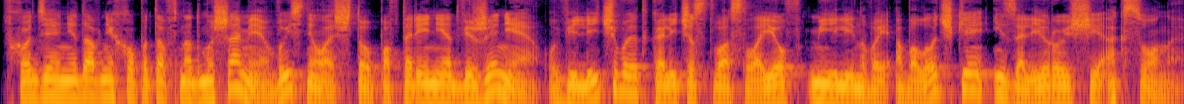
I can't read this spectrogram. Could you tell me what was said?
В ходе недавних опытов над мышами выяснилось, что повторение движения увеличивает количество слоев миелиновой оболочки, изолирующей аксоны.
